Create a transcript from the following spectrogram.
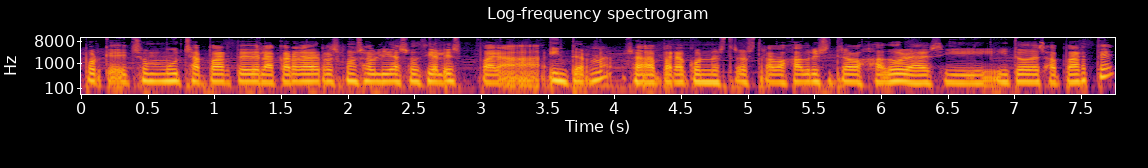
porque de hecho mucha parte de la carga de responsabilidad social es para interna, o sea, para con nuestros trabajadores y trabajadoras y, y toda esa parte.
